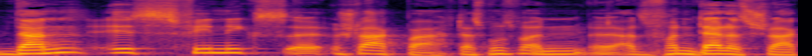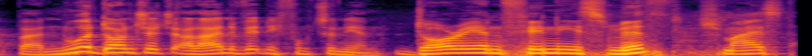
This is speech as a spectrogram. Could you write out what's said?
dann ist Phoenix äh, schlagbar. Das muss man, äh, also von Dallas schlagbar. Nur Doncic alleine wird nicht funktionieren. Dorian Finney-Smith schmeißt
